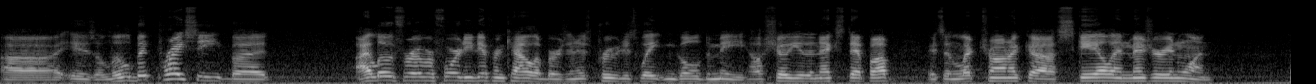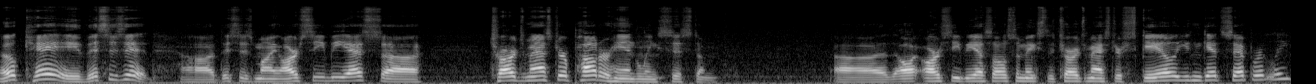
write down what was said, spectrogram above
uh, is a little bit pricey, but I load for over 40 different calibers and it's proved its weight in gold to me. I'll show you the next step up. It's an electronic uh, scale and measure in one. Okay, this is it. Uh, this is my RCBS uh, ChargeMaster powder handling system. Uh, the RCBS also makes the ChargeMaster scale you can get separately.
